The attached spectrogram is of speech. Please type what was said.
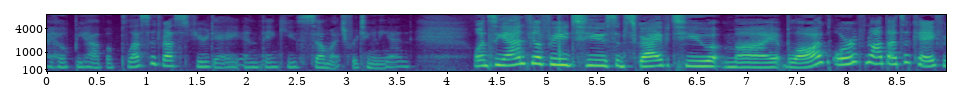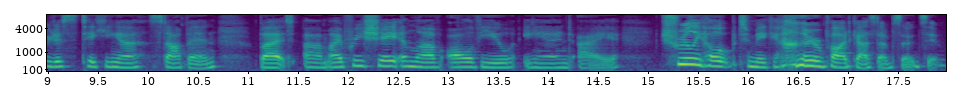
I hope you have a blessed rest of your day, and thank you so much for tuning in. Once again, feel free to subscribe to my blog, or if not, that's okay if you're just taking a stop in. But um, I appreciate and love all of you, and I truly hope to make another podcast episode soon.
